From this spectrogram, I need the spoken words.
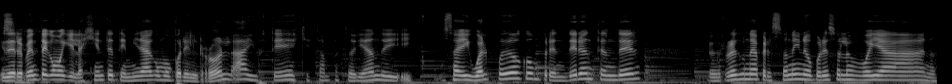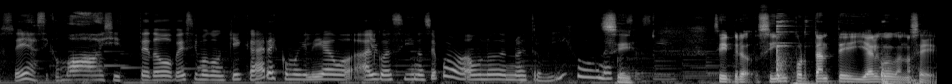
Y de Sí. repente como que la gente te mira como por el rol, ay, ustedes que están pastoreando, y, y, o sea, igual puedo comprender o entender los errores de una persona y no por eso los voy a, no sé, así como, oh, hiciste todo pésimo, ¿con qué cara? Es como que le diga algo así, no sé, pues, a uno de nuestros hijos, una Sí. cosa así. Sí, pero sí importante y algo, no sé,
